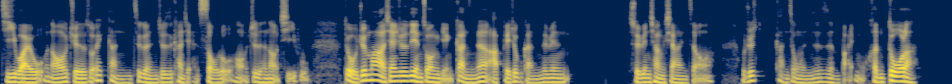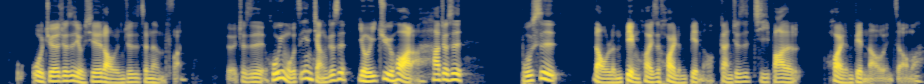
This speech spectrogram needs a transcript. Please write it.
击歪我，然后觉得说，哎，干，这个人就是看起来很瘦弱哈，就是很好欺负。对我觉得妈的，现在就是练壮一点，干你那阿伯就不敢那边随便呛虾，你知道吗？我觉得干这种人真是很白目，很多啦。我觉得就是有些老人就是真的很烦。对，就是呼应我之前讲，就是有一句话啦，他就是不是。老人变坏是坏人变老，干就是鸡巴的坏人变老了，你知道吗？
